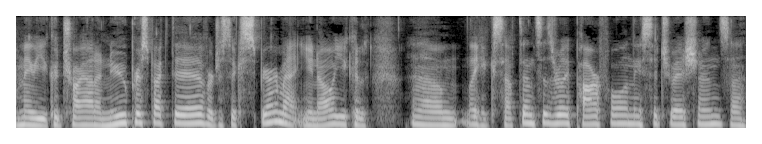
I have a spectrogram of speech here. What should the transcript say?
maybe you could try on a new perspective or just experiment. You know, you could um, like acceptance is really powerful in these situations. Uh,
